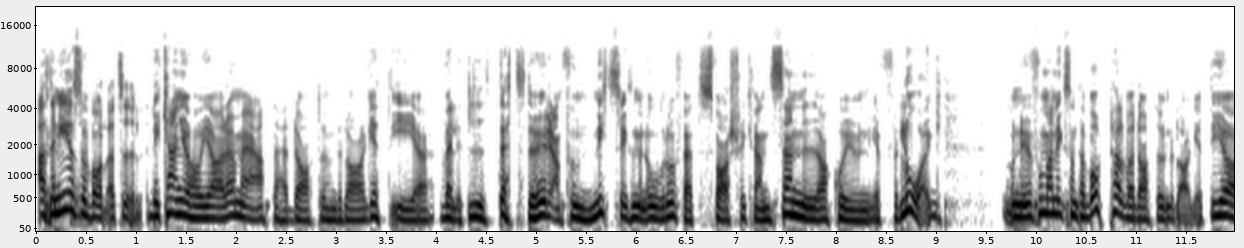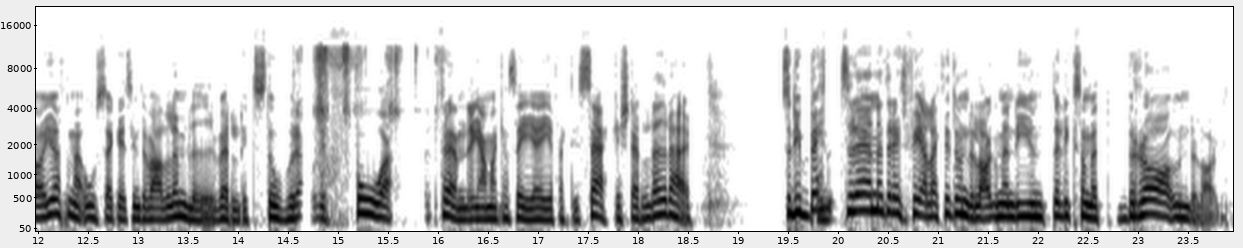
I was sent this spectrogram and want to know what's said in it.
Att den är så volatil, det kan ju ha att göra med att det här dataunderlaget är väldigt litet. Det har ju redan funnits liksom en oro för att svarsfrekvensen i AKU är för låg. Och nu får man liksom ta bort halva dataunderlaget. Det gör ju att de här osäkerhetsintervallen blir väldigt stora. Och det är få förändringar man kan säga är faktiskt säkerställda i det här. Så det är bättre än ett rätt felaktigt underlag, men det är ju inte liksom ett bra underlag.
